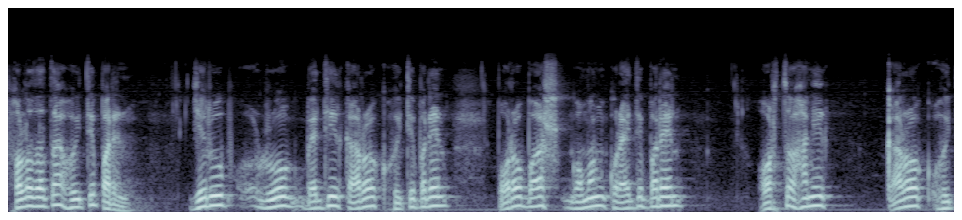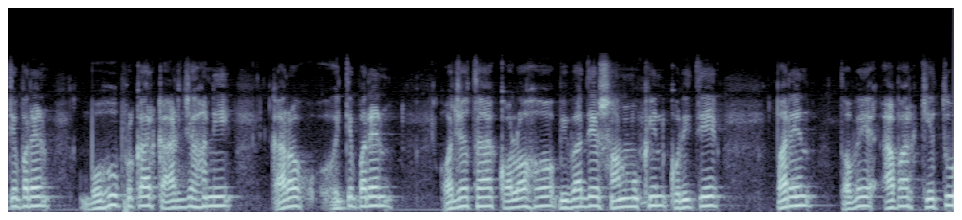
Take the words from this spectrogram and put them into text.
ফলদাতা হইতে পারেন। যেরূপ রোগ ব্যাধির কারক হইতে পারেন, পরবাস গমন করাইতে পারেন অর্থহানির কারক হইতে পারেন, বহু প্রকার কার্যহানি কারক হইতে পারেন, অযথা কলহ বিবাদের সম্মুখীন করিতে পারেন, তবে আবার কেতু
